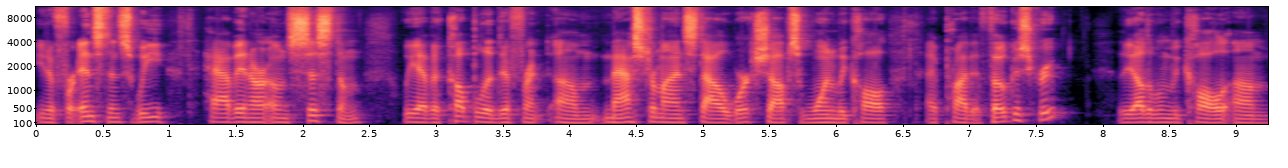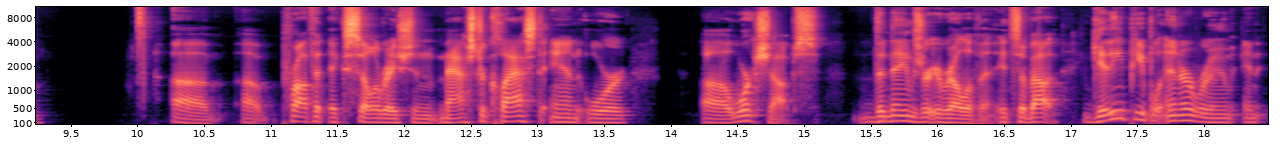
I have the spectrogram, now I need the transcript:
You know, for instance, we have in our own system, we have a couple of different um, mastermind style workshops. One we call a private focus group. The other one we call um, uh, uh, profit acceleration masterclass and or uh, workshops the names are irrelevant. It's about getting people in a room and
